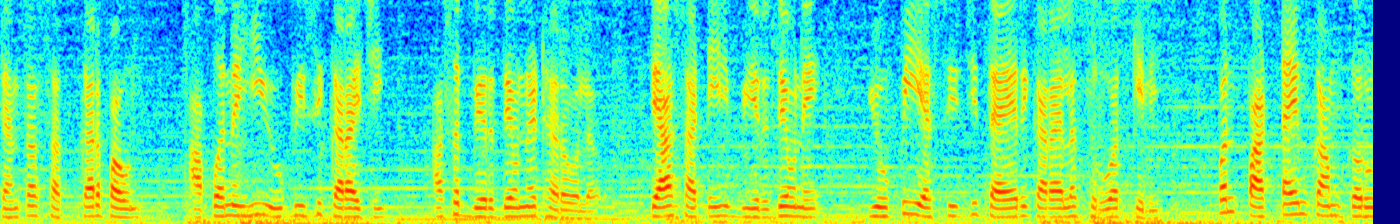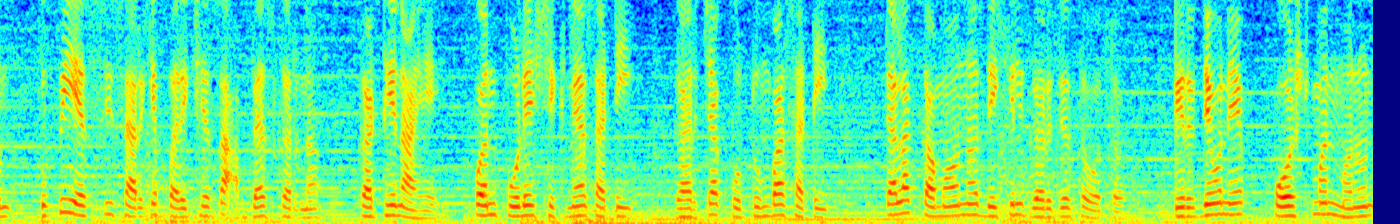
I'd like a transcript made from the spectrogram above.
त्यांचा सत्कार पाहून आपणही यू पी सी करायची असं बिरदेवने ठरवलं. त्यासाठी बिरदेवने यू पी एस सीची तयारी करायला सुरुवात केली. पण पार्ट टाईम काम करून यू पी एस सीसारख्या परीक्षेचा अभ्यास करणं कठीण आहे. पण पुढे शिकण्यासाठी घरच्या कुटुंबासाठी त्याला कमावणं देखील गरजेचं होतं. बिरदेवने पोस्टमन म्हणून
